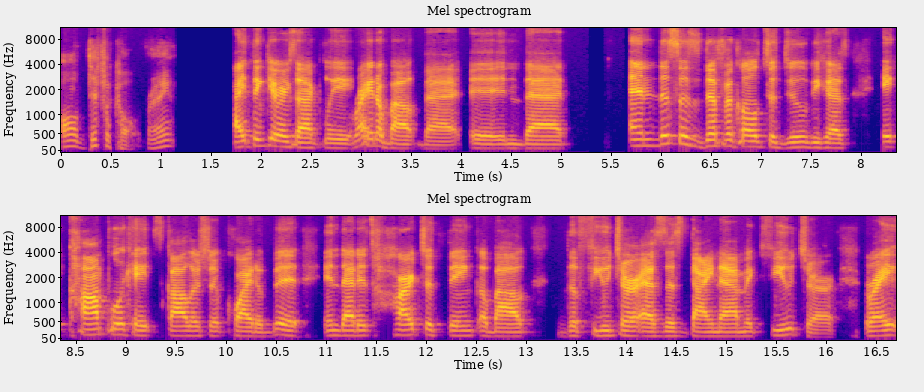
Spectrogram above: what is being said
all difficult, right? I think you're exactly right about that. In that, and this is difficult to do because it complicates scholarship quite a bit in that it's hard to think about the future as this dynamic future, right?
